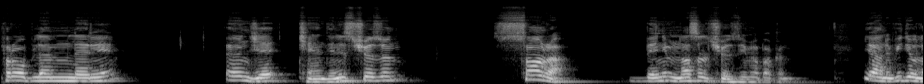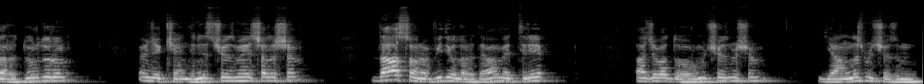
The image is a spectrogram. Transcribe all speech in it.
problemleri önce kendiniz çözün. Sonra benim nasıl çözdüğüme bakın. Yani videoları durdurun. Önce kendiniz çözmeye çalışın. Daha sonra videoları devam ettirip acaba doğru mu çözmüşüm, yanlış mı çözüm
